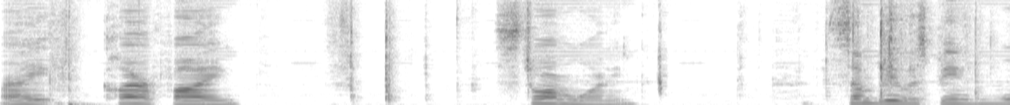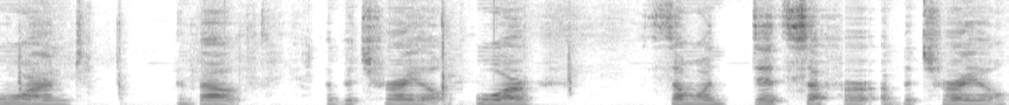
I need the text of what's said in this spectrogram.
Right? Clarifying. Storm warning. Somebody was being warned about a betrayal or someone did suffer a betrayal.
